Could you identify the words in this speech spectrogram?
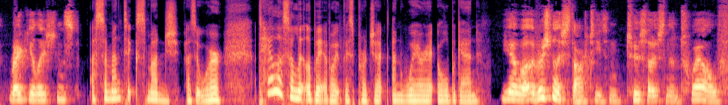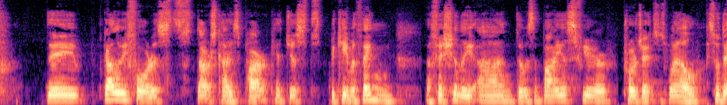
regulations. A semantic smudge, as it were. Tell us a little bit about this project and where it all began. Yeah, well, it originally started in 2012 the Galloway Forests, Dark Skies Park had just became a thing officially, and there was a biosphere project as well. So they,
